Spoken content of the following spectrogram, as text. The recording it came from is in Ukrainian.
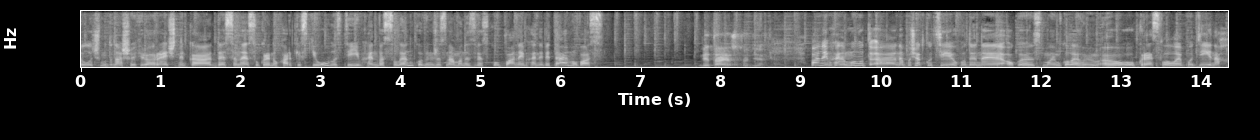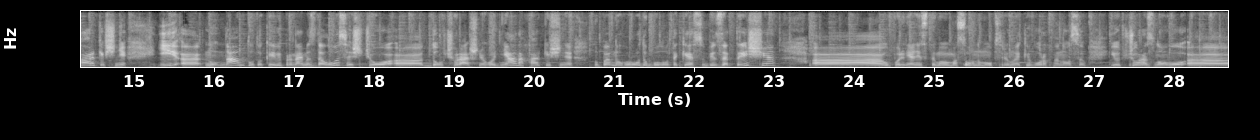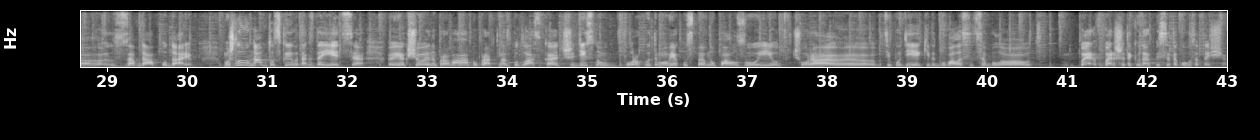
Долучимо до нашого ефіру речника ДСНС України у Харківській області Євген Василенко. Він вже з нами на зв'язку. Пане Євгене, вітаємо вас. Вітаю студія. Пане Євгене, ми от е, на початку цієї години е, з моїм колегою е, окреслили події на Харківщині, і е, ну нам тут у Києві принаймні здалося, що е, до вчорашнього дня на Харківщині ну певного роду було таке собі затище е, у порівнянні з тими масовними обстрілами, які ворог наносив. І от вчора знову е, завдав ударів. Можливо, нам тут з Києва так здається. Якщо я не права, поправте нас, будь ласка, чи дійсно ворог витримав якусь певну паузу? І от вчора е, ці події, які відбувалися, це було от пе- перший такий удар після такого затища.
